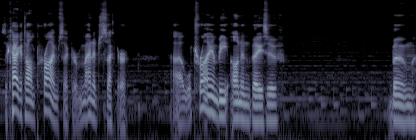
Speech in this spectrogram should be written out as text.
It's the Kagaton Prime sector, managed sector. Uh, we'll try and be uninvasive. Boom.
